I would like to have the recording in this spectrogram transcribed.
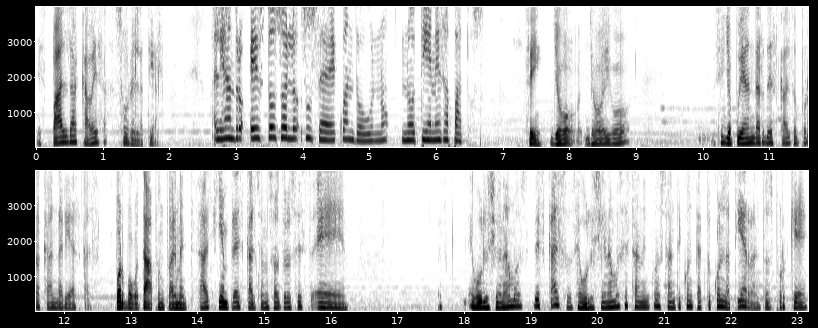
espalda, cabeza sobre la tierra. Alejandro, esto solo sucede cuando uno no tiene zapatos. Sí, yo, yo digo, si yo pudiera andar descalzo por acá, andaría descalzo. Por Bogotá, puntualmente, ¿sabes? Siempre descalzo. Nosotros eh, pues, evolucionamos descalzos, evolucionamos estando en constante contacto con la tierra. Entonces, ¿por qué,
